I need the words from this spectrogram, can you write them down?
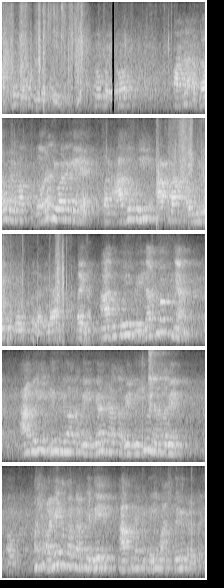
आपले जन्म दिवस अशा हजारो जन्मात दोन दिवाळ्या गेल्या पण आजही आपला अविवेक निवृत्त झालेला नाही. आजही वेदात्मक ज्ञान आजही जीव जीवाचा वेद जळजळाचा वेद विश्वजीवाचा वेद असे अनेक प्रकारचे वेद आपल्या ठिकाणी वास्तव्य करत आहे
